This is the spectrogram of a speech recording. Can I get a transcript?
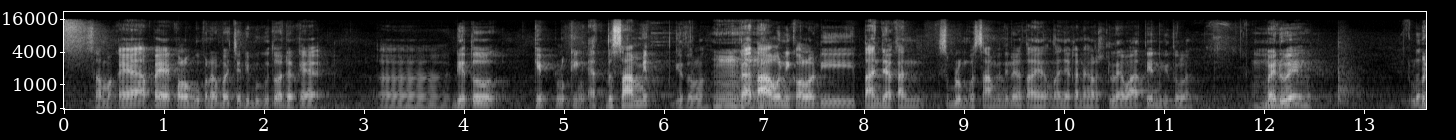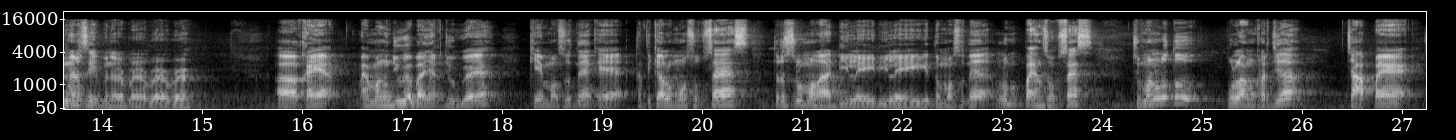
Sama kayak apa ya? Kalau gue pernah baca di buku tuh ada kayak eh, dia tuh keep looking at the summit gitu loh. Nggak tahu nih kalau di tanjakan sebelum ke summit ini tanjakan yang harus dilewatin gitu lah. By the way, bener sih, bener bener bener bener. Eh, kayak memang juga banyak juga ya. Kayak maksudnya kayak ketika lu mau sukses, terus lu malah delay delay gitu. Maksudnya lu pengen sukses, cuman lu tuh pulang kerja capek,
